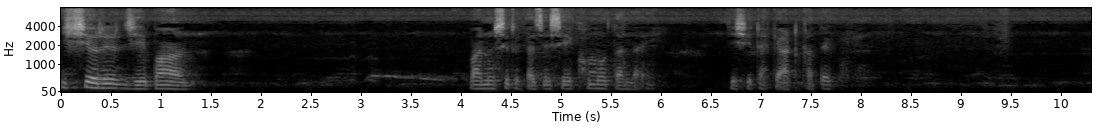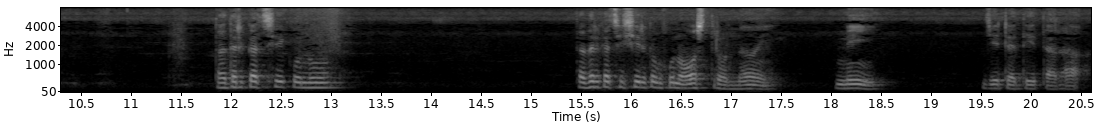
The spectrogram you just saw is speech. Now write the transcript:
ঈশ্বরের যে বাণ, মানুষের কাছে সে ক্ষমতা নাই যে সেটাকে আটকাতে পারে। তাদের কাছে কোনো তাদের কাছে সেরকম কোনো অস্ত্র নয় নেই, যেটা দিয়ে তারা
